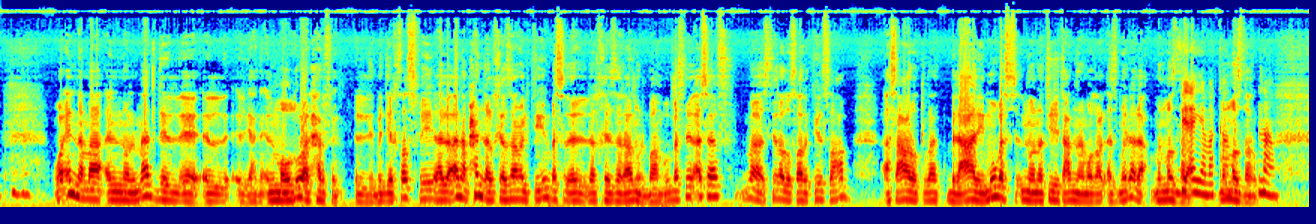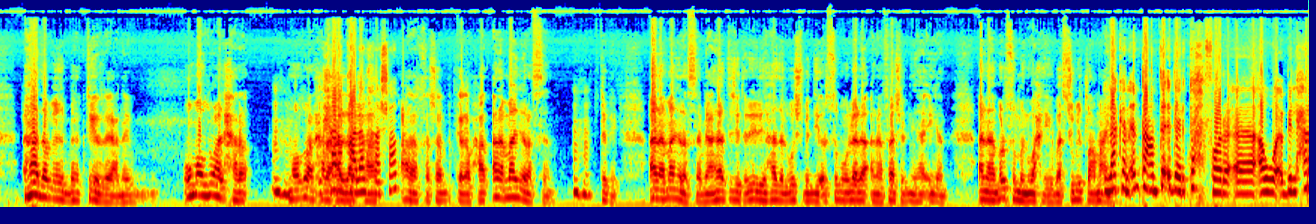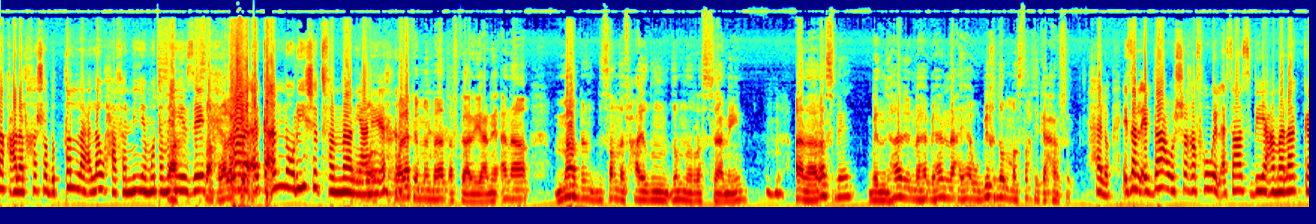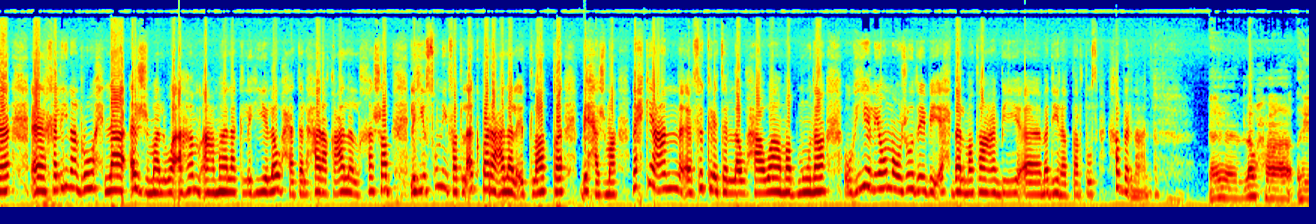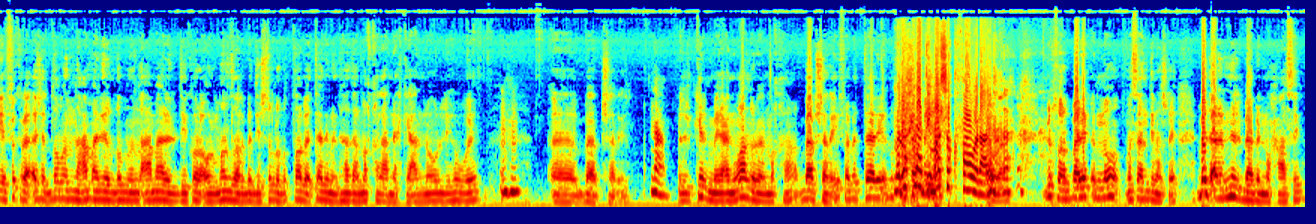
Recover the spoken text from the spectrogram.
وإنما إنه المادة ال ال يعني الموضوع الحرفي اللي بدي اختص فيه هلأ أنا بحن للخيزران كثير بس للخيزران والبامبو بس للأسف ما استيراده صار كثير صعب. أسعاره طلعت بالعالي مو بس إنه نتيجة عندنا موضوع الأزمة لا لا من مصدر بأي مكان. من مصدره. نعم. هذا كثير يعني. وموضوع الحرق موضوع الحرق, الحرق على, على الخشب؟ على الخشب كلوحات أنا ماني رسام. انتبهي. أنا ماني رسام يعني هلا تيجي تقولي لي هذا الوش بدي أرسمه؟ لا لا أنا فاشل نهائيا. أنا برسم من وحي وبس شو بيطلع معي؟ لكن أنت عم تقدر تحفر آه، أو بالحرق على الخشب تطلع لوحة فنية متميزة صح, صح ولكن وكانه ريشة فنان يعني. ولكن من بنات أفكاري يعني أنا ما بصنف حالي ضمن الرسامين. أنا رسمي بهالناحية وبيخدم مصلحتي كحرفي. حلو. إذا الإبداع والشغف هو الأساس بعملك. آه خلينا نروح لأجمل وأهم أعمالك اللي هي لوحة الحرق على الخشب اللي هي صنفت الأكبر على الإطلاق بحجمها نحكي عن فكرة اللوحة ومضمونها وهي اليوم موجودة بإحدى المطاعم بمدينة طرطوس. خبرنا عنها. اللوحة هي فكرة اجت ضمن عملي ضمن أعمال الديكور أو المنظر اللي بدي أشتغله بالطابق الثاني من هذا المقهى اللي عم نحكي عنه اللي هو آه باب شرقي. نعم. الكلمة عنوانه للمقهى باب شرقي فبالتالي إنه بنروح لدمشق فورا. فورا. بيخطر ببالك إنه مثلا دمشق. بدءا من الباب النحاسي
